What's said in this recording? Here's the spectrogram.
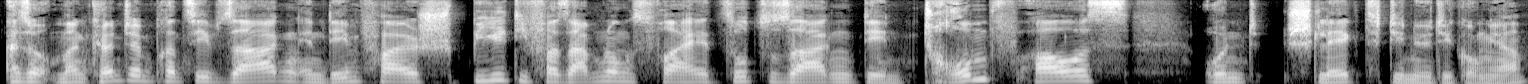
Also man könnte im Prinzip sagen, in dem Fall spielt die Versammlungsfreiheit sozusagen den Trumpf aus und schlägt die Nötigung, ja?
